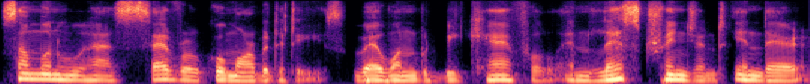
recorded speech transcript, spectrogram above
someone who has several comorbidities, where one would be careful and less stringent in their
